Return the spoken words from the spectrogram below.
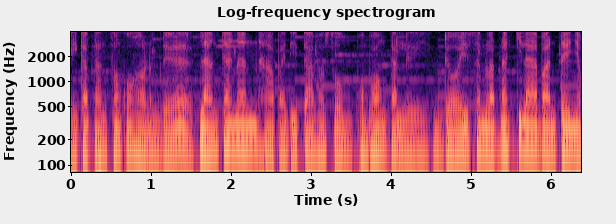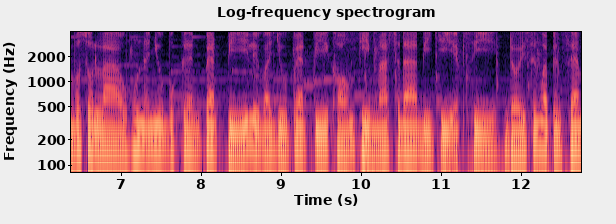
ให้กับทางช่องของเฮานำเด้อหลังจากนั้นเฮาไปติดตามรับชมพร้อม ๆ กันเลย โดยสำหรับนักกีฬาบานเตยมวชนลาวหุ่นอายุบ่เกิน 8 ปี หรือว่าอยู่ 8 ปีของทีมมาสด้า BGFC โดยซึ่งว่าเป็นแซม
